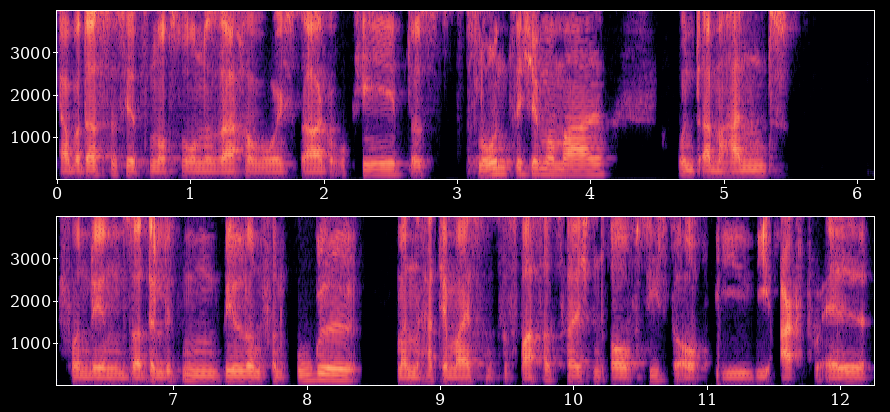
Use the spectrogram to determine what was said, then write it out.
Aber das ist jetzt noch so eine Sache, wo ich sage, okay, das, das lohnt sich immer mal. Und am Hand von den Satellitenbildern von Google, man hat ja meistens das Wasserzeichen drauf, siehst du auch, wie, wie aktuell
